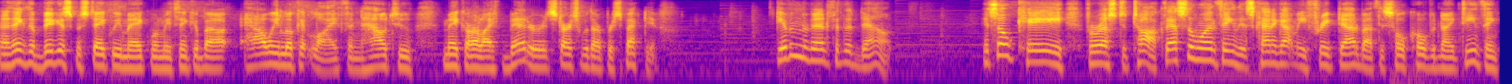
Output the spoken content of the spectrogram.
And I think the biggest mistake we make when we think about how we look at life and how to make our life better, it starts with our perspective. Give them the benefit of the doubt. It's okay for us to talk. That's the one thing that's kind of got me freaked out about this whole COVID 19 thing.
